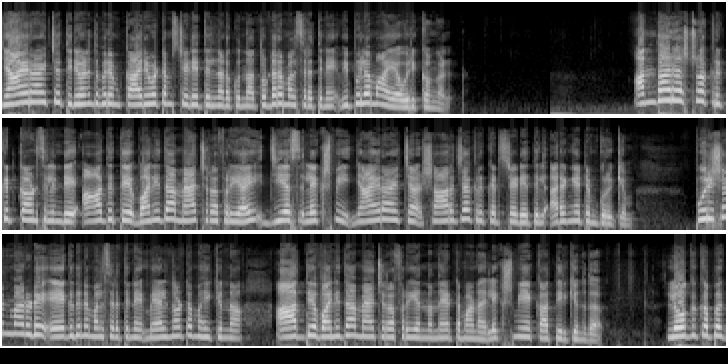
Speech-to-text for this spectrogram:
ഞായറാഴ്ച തിരുവനന്തപുരം കാര്യവട്ടം സ്റ്റേഡിയത്തിൽ നടക്കുന്ന തുടർ മത്സരത്തിന് വിപുലമായ ഒരുക്കങ്ങൾ. അന്താരാഷ്ട്ര ക്രിക്കറ്റ് കൌൺസിലിന്റെ ആദ്യത്തെ വനിതാ മാച്ച് റഫറിയായി ജി എസ് ലക്ഷ്മി ഞായറാഴ്ച ഷാർജ ക്രിക്കറ്റ് സ്റ്റേഡിയത്തിൽ അരങ്ങേറ്റം കുറിക്കും. പുരുഷന്മാരുടെ ഏകദിന മത്സരത്തിന് മേൽനോട്ടം വഹിക്കുന്ന ആദ്യ വനിതാ മാച്ച് റഫറി എന്ന നേട്ടമാണ് ലക്ഷ്മിയെ കാത്തിരിക്കുന്നത്. ലോകകപ്പ്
